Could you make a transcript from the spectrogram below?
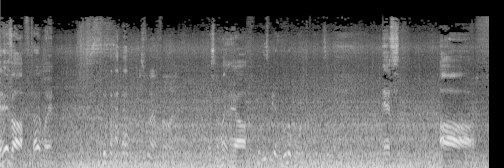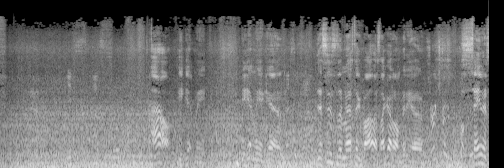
It is off, totally. That's what I thought. It's completely off. At least be a little more convincing. It's off. Yes, I Ow, he hit me. He hit me again. That's the violence. This is domestic violence. I got it on video. It's your turn, fucker. Same as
